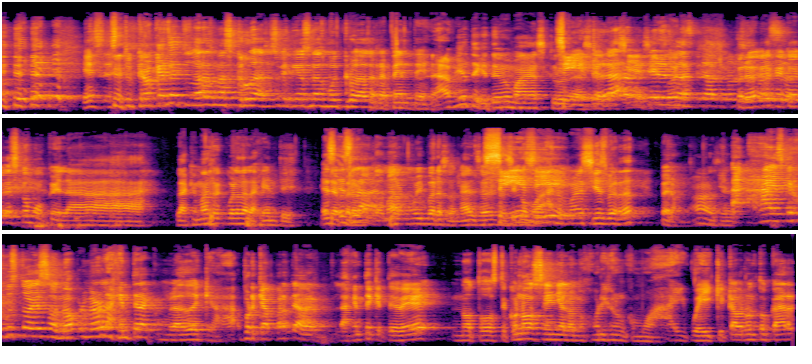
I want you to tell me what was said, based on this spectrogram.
sí. Es, es tu- creo que es de tus barras más crudas, eso que tienes unas muy crudas de repente. Ah, fíjate que tengo más crudas. Sí, claro, Sí, sí, tienes suena- más crudas, por Pero yo creo que es como que la, la que más recuerda a la gente. Es- O sea, es la- lo toman muy personal, ¿sabes? Sí, Así como, sí. ah, sí es verdad, pero no, o sea. Ajá, es que justo eso, ¿no? Primero la gente era acumulado de que, ah, porque aparte, a ver, la gente que te ve, no todos te conocen y a lo mejor dijeron como, ay, güey, qué cabrón tocar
